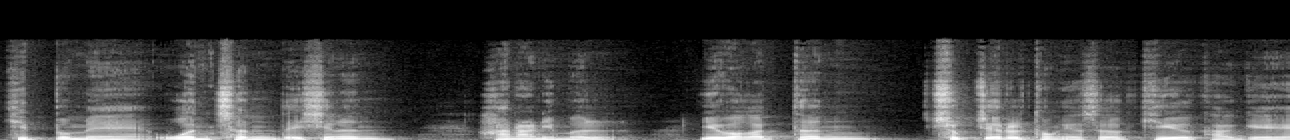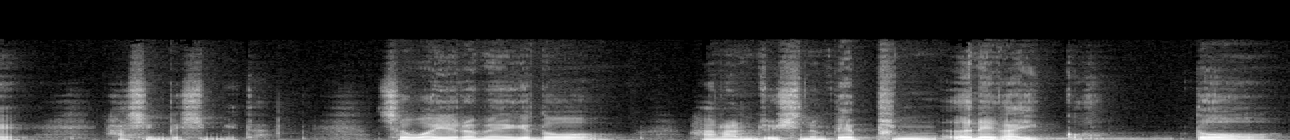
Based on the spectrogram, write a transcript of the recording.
기쁨의 원천 되시는 하나님을 이와 같은 축제를 통해서 기억하게 하신 것입니다. 저와 여러분에게도 하나님 주시는 베푼 은혜가 있고 또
